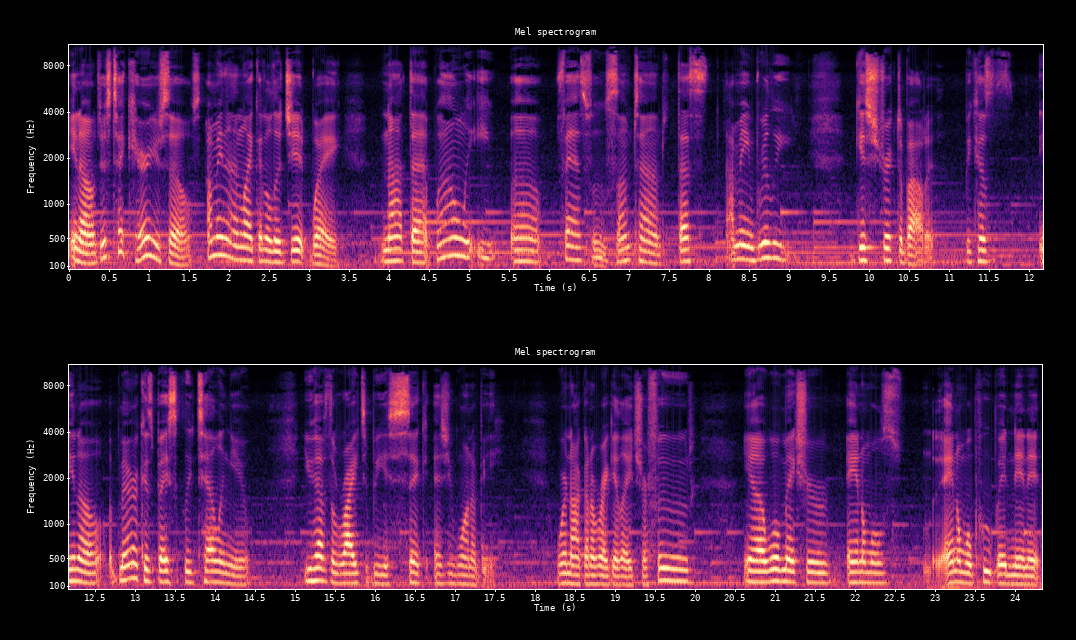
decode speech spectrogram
you know, just take care of yourselves. I mean, in like in a legit way. Not that, well, I only eat uh, fast food sometimes. That's, I mean, really get strict about it. Because, you know, America's basically telling you you have the right to be as sick as you want to be. We're not going to regulate your food. Yeah, we'll make sure animals, animal poop isn't in it.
